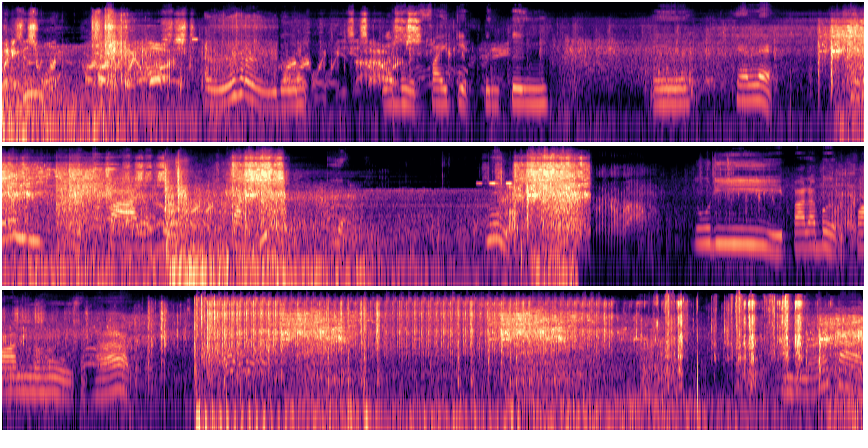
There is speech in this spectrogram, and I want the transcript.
Winning this one. Hardpoint lost. เออโดน Hardpoint is ระเบิด ours. ไฟเก็บตึงๆ เออ แค่แหละใครก็ได้มันปาระเบิดควันนิดเดียวนู่น ดูดีปลาระเบิดควันโอ้โหสภาพ ยิไม้ตาย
